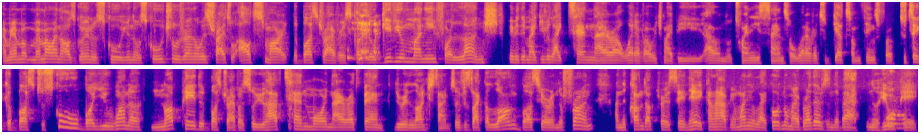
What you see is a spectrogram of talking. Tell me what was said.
I remember remember when I was going to school, you know, school children always try to outsmart the bus drivers because they'll give you money for lunch. Maybe they might give you like 10 naira or whatever, which might be, I don't know, 20 cents or whatever to get some things for to take a bus to school, but you wanna not pay the bus driver. So you have 10 more naira spent during lunchtime. So if it's like a long bus, you're in the front and the conductor is saying, Hey, can I have your money? You're like, oh no, my brother's in the back. You know, he'll yeah. pay.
